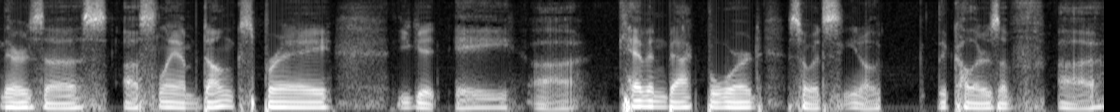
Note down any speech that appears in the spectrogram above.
There's a, a slam dunk spray. You get a uh, Kevin backboard, so it's you know the colors of uh,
